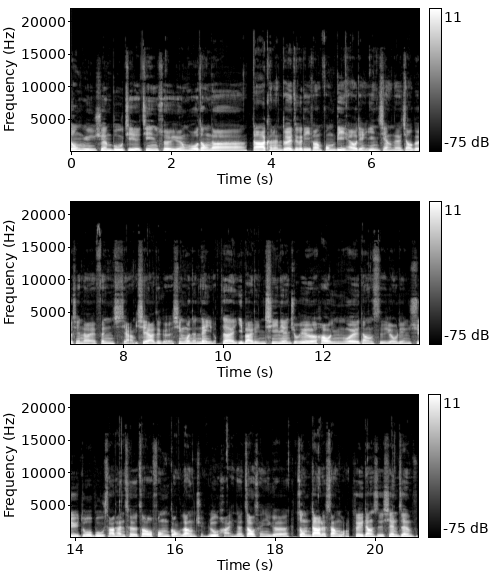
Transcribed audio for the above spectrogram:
终于宣布解禁水源活动啦！大家可能对这个地方封闭还有点印象。那焦哥先来分享一下这个新闻的内容。在一百零七年九月二号，因为当时有连续多部沙滩车遭风狗浪卷入海，那造成一个重大的伤亡，所以当时县政府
